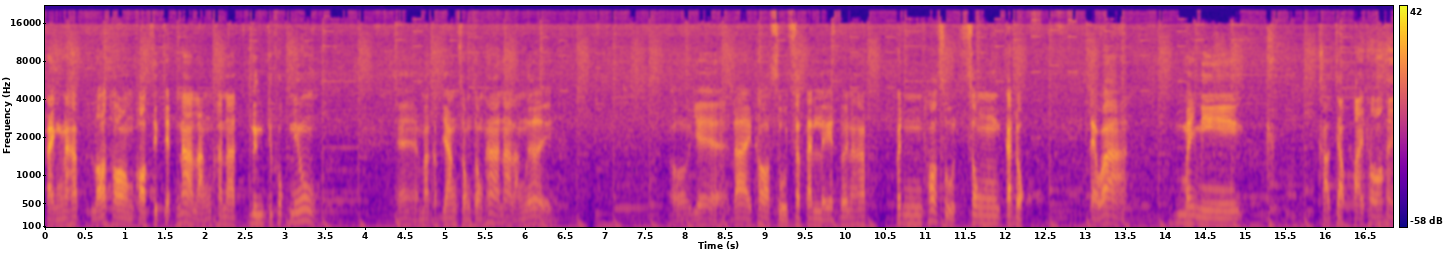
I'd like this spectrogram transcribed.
แต่งนะครับ ล้อทองขอบ 17 หน้าหลังขนาด 1.6 นิ้วแหมมากับยาง 225 หน้าหลังเลย โอ้แย่ได้ท่อสูตรสแตนเลสด้วยนะครับ เป็นท่อสูตรทรงกระดก แต่ว่าไม่มีขาจับปลายท่อให้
